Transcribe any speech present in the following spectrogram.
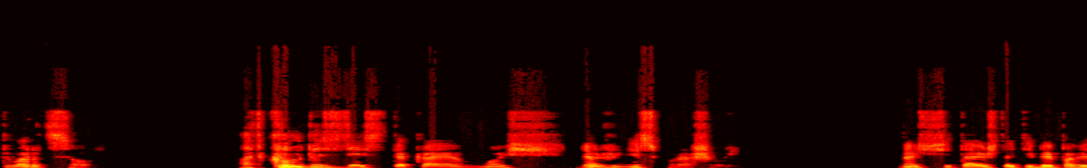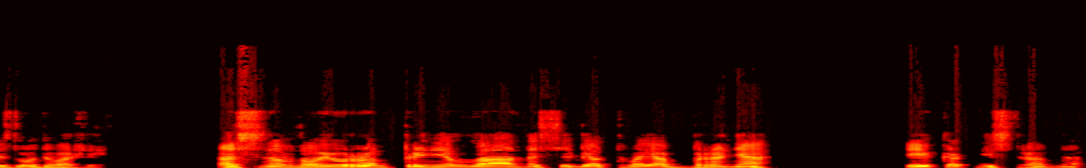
творцов. Откуда здесь такая мощь, даже не спрашивай. Но считаю, что тебе повезло дважды. Основной урон приняла на себя твоя броня и, как ни странно,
